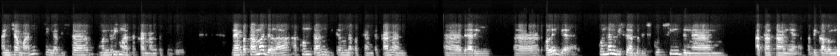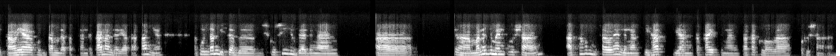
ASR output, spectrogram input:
ancaman sehingga bisa menerima tekanan tersebut. Nah, yang pertama adalah akuntan jika mendapatkan tekanan uh, dari uh, kolega, akuntan bisa berdiskusi dengan atasannya. Tapi kalau misalnya akuntan mendapatkan tekanan dari atasannya, akuntan bisa berdiskusi juga dengan uh, uh, manajemen perusahaan atau misalnya dengan pihak yang terkait dengan tata kelola perusahaan.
